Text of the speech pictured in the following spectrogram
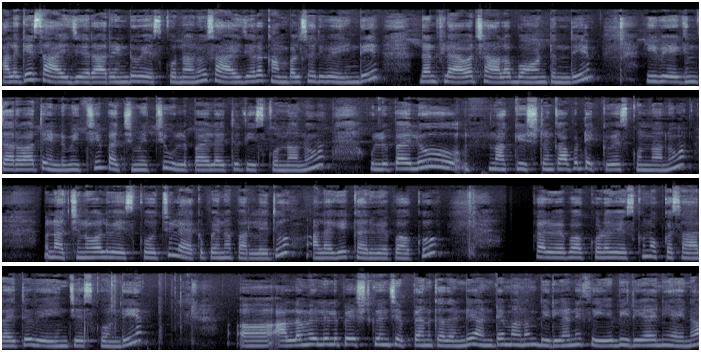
అలాగే సాయి జీరా రెండు వేసుకున్నాను. సాయి జీరా కంపల్సరీ వేయండి. దాని ఫ్లేవర్ చాలా బాగుంటుంది. ఇవి వేగిన తర్వాత ఎండుమిర్చి పచ్చిమిర్చి ఉల్లిపాయలు అయితే తీసుకున్నాను. ఉల్లిపాయలు నాకు ఇష్టం కాబట్టి ఎక్కువ వేసుకున్నాను. నచ్చిన వాళ్ళు వేసుకోవచ్చు లేకపోయినా పర్లేదు. అలాగే కరివేపాకు. కరివేపాకు కూడా వేసుకొని ఒక్కసారి అయితే వేయించేసుకోండి. అల్లం వెల్లుల్లి పేస్ట్ గురించి చెప్పాను కదండి. అంటే మనం బిర్యానీస్ ఏ బిర్యానీ అయినా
